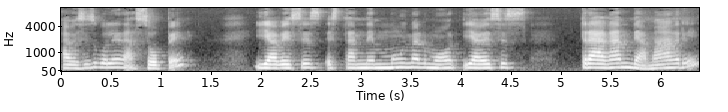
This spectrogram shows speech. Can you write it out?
A veces huelen a sope y a veces están de muy mal humor y a veces tragan de a madre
